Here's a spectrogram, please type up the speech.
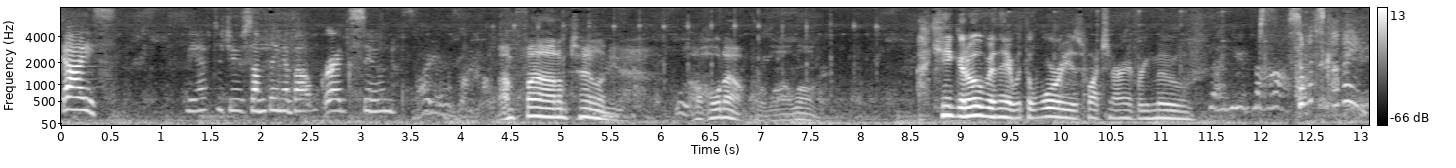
Guys. We have to do something about Greg soon. I'm fine, I'm telling you. I'll hold out for a while longer. I can't get over there with the warriors watching our every move. Someone's coming.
